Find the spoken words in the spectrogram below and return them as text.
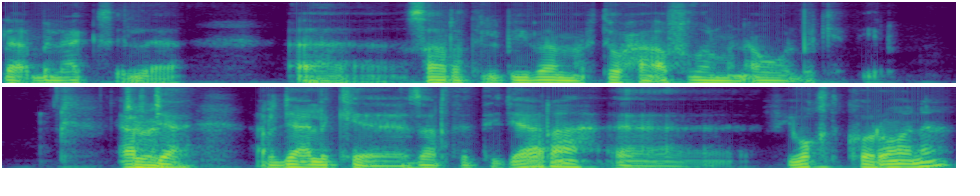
لا بالعكس آه، صارت البيبان مفتوحة أفضل من أول بكثير. جميل. أرجع أرجع لك آه، وزارة التجارة آه، في وقت كورونا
